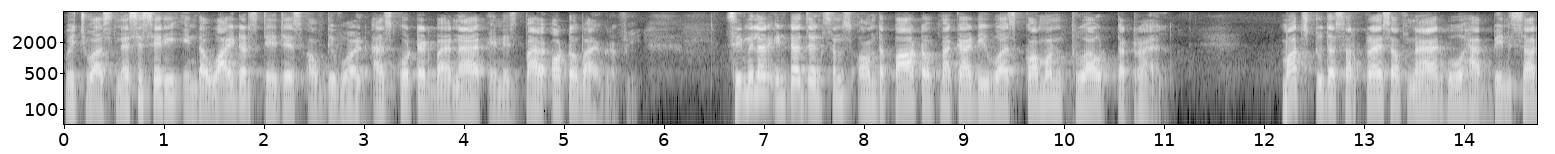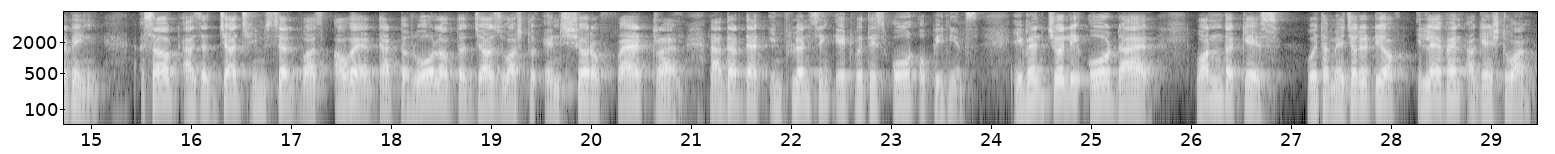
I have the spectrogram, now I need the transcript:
which was necessary in the wider stages of the world as quoted by Nair in his autobiography. Similar interjunctions on the part of McCardie was common throughout the trial. Much to the surprise of Nair who had been serving served as a judge himself was aware that the role of the judge was to ensure a fair trial rather than influencing it with his own opinions. Eventually, O'Dwyer won the case with a majority of 11 against 1.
